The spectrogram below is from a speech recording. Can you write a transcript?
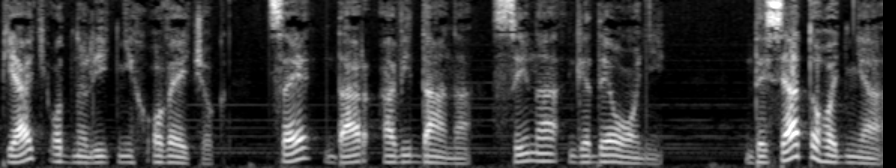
п'ять однолітніх овечок. Це дар Авідана, сина Гедеоні. Десятого дня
